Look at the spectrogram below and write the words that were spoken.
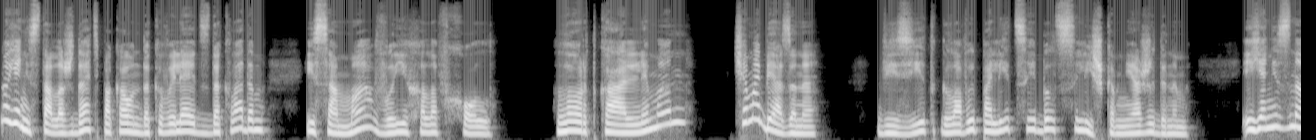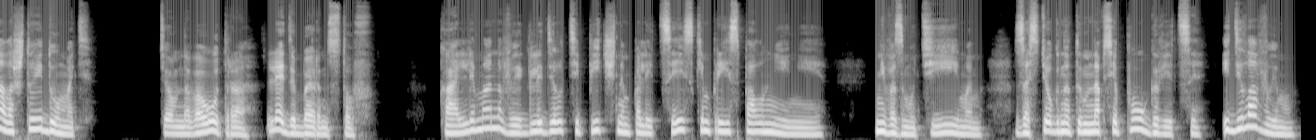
но я не стала ждать, пока он доковыляет с докладом, и сама выехала в холл. «Лорд Каллиман? Чем обязана?» Визит главы полиции был слишком неожиданным, и я не знала, что и думать. «Темного утра, леди Бернстов». Каллиман выглядел типичным полицейским при исполнении. Невозмутимым, застегнутым на все пуговицы и деловым.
